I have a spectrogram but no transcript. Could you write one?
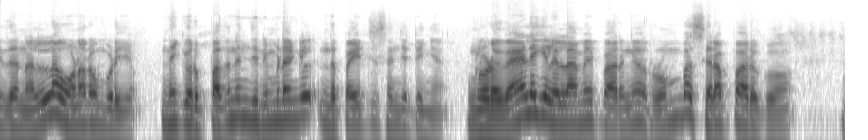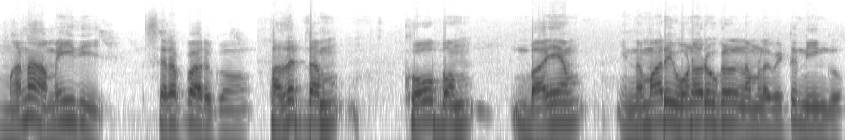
இதை நல்லா உணர முடியும். இன்றைக்கி ஒரு பதினஞ்சு நிமிடங்கள் இந்த பயிற்சி செஞ்சிட்டிங்க. உங்களோட வேலைகள் எல்லாமே பாருங்கள் ரொம்ப சிறப்பாக இருக்கும். மன அமைதி சிறப்பாக இருக்கும். பதட்டம் கோபம் பயம் இந்த மாதிரி உணர்வுகள் நம்மளை விட்டு நீங்கும்.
